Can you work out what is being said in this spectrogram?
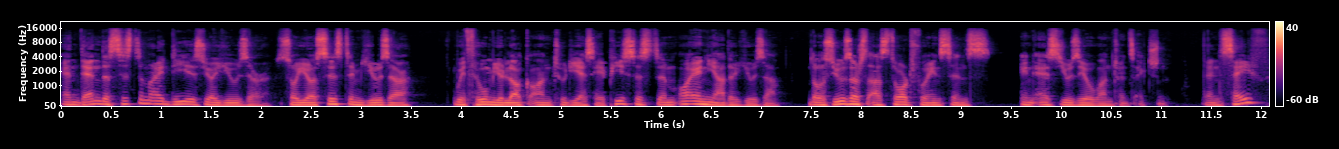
and then the system ID is your user, so your system user with whom you log on to the SAP system or any other user. Those users are stored for instance in SU01 transaction. Then save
